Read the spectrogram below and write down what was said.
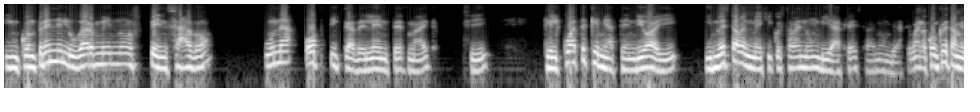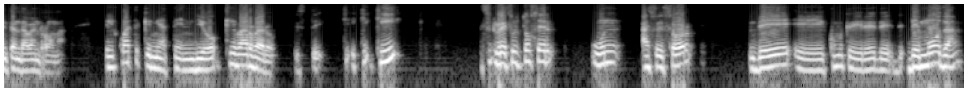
encontré en el lugar menos pensado una óptica de lentes, Mike, ¿sí? Que el cuate que me atendió ahí, y no estaba en México, estaba en un viaje, estaba en un viaje, bueno, concretamente andaba en Roma. El cuate que me atendió, qué bárbaro, este, que, resultó ser un asesor de, eh, ¿cómo te diré?, de moda,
